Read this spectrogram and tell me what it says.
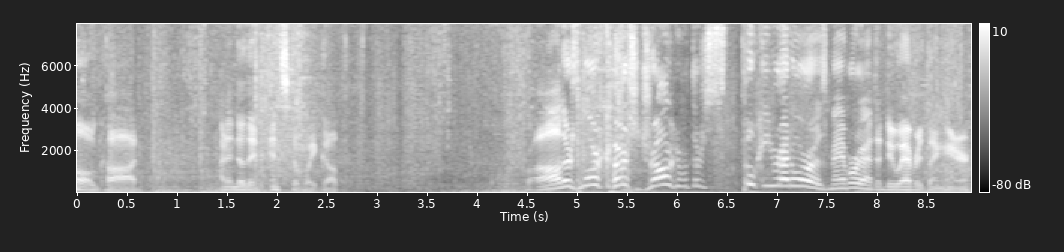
Oh god. I didn't know they'd insta wake up. Oh, there's more cursed Draugr with their spooky red auras. Man, we're gonna have to do everything here.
